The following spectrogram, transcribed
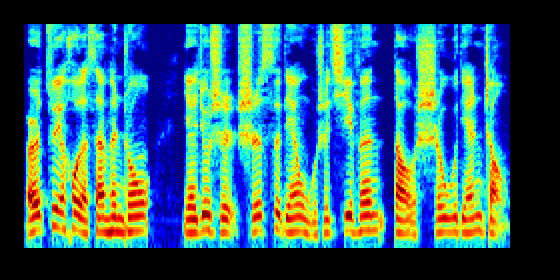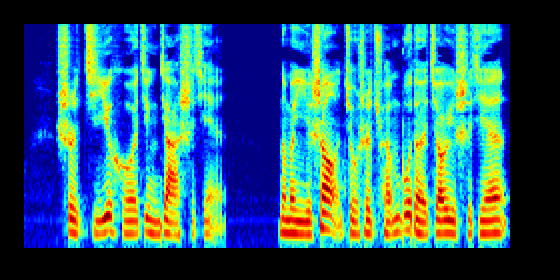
而最后的三分钟，也就是十四点五十七分到十五点整是集合竞价时间。那么以上就是全部的交易时间。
